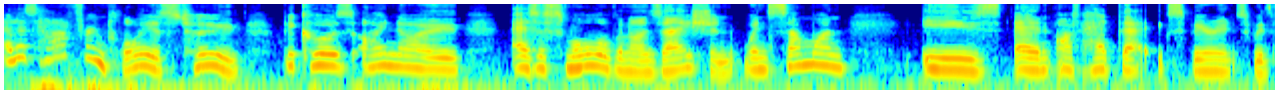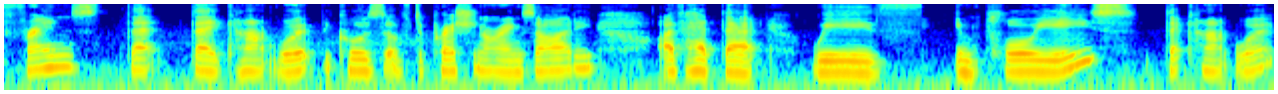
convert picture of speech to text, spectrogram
and it's hard for employers too, because I know as a small organisation, when someone is, and I've had that experience with friends that they can't work because of depression or anxiety. I've had that with employees that can't work.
